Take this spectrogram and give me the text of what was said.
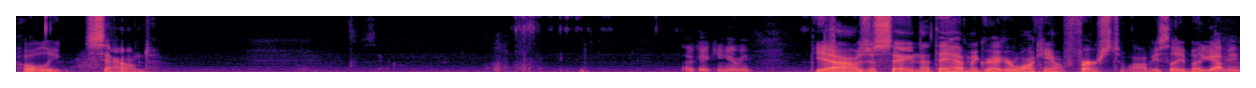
Holy sound. Okay, can you hear me? Yeah, I was just saying that they have McGregor walking out first, obviously, but you got me?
